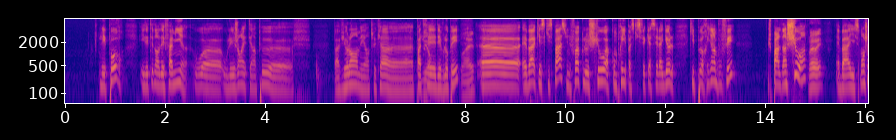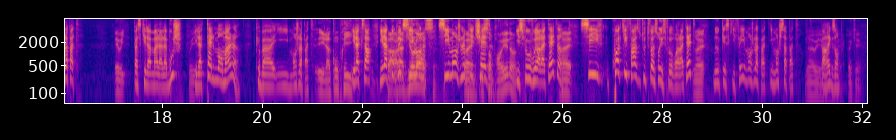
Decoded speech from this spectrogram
les pauvres, ils étaient dans des familles où, euh, où les gens étaient un peu, pas violents, mais en tout cas euh, pas Dur. très développés. Ouais. Euh, et ben, qu'est-ce qui se passe une fois que le chiot a compris, parce qu'il se fait casser la gueule, qu'il peut rien bouffer? Je parle d'un chiot, hein, Ouais, ouais. et ben, il se mange la patte Et oui. parce qu'il a mal à la bouche. Oui. Il a tellement mal que bah il mange la patte. Et il a compris. Il a que ça. Il a compris que s'il mange, s'il mange le Ouais, pied de chaise, il se fait ouvrir la tête. Ouais. Si quoi qu'il fasse, de toute façon, il se fait ouvrir la tête. Ouais. Donc qu'est-ce qu'il fait? Il mange la patte. Il mange sa. Ouais, oui, Par exemple.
